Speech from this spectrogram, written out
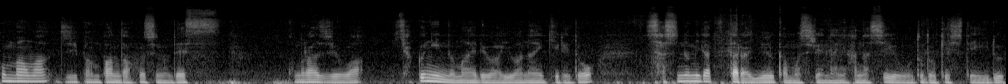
こんばんは。ジーパンパンダ星野です。このラジオは100人の前では言わないけれど差し飲みだったら言うかもしれない話をお届けしている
